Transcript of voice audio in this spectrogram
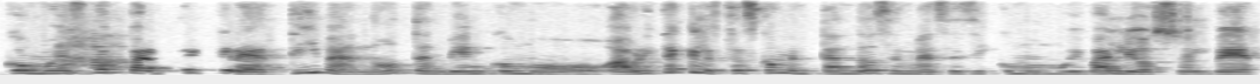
como esta parte creativa, ¿no? También como, ahorita que lo estás comentando, se me hace así como muy valioso el ver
